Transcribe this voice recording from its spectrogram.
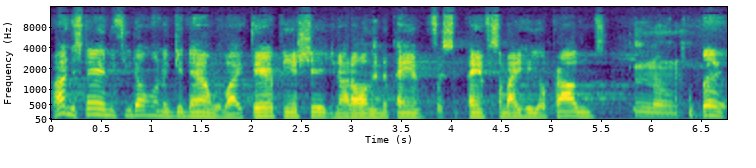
I understand if you don't want to get down with like therapy and shit. You're not all into paying for paying for somebody to hear your problems. No. But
